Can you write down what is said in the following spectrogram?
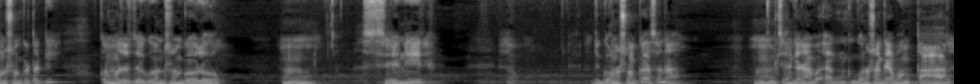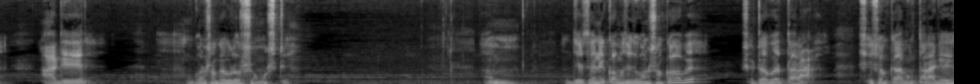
গণসংখ্যাটা কি? কর্মজ্যোতি গণসংখ্যা হলো, হুম, শ্রেণির, যে গণসংখ্যা আছে না, হুম, শ্রেণির গণসংখ্যা এবং তার আগের গণসংখ্যাগুলোর সমষ্টি। যে শ্রেণির কর্মচারী গণসংখ্যা হবে, সেটা হবে তার সেই সংখ্যা এবং তার আগের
